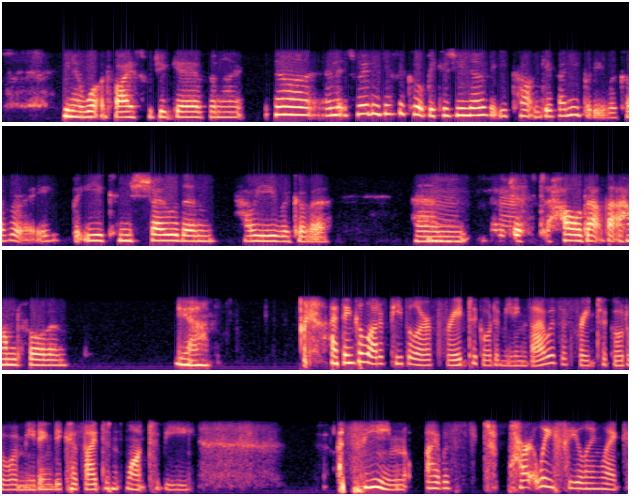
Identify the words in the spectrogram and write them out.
you know, what advice would you give? And I, no, and it's really difficult because you know that you can't give anybody recovery, but you can show them how you recover, um, mm. and just hold out that hand for them. Yeah. I think a lot of people are afraid to go to meetings. I was afraid to go to a meeting because I didn't want to be seen. I was t- partly feeling like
